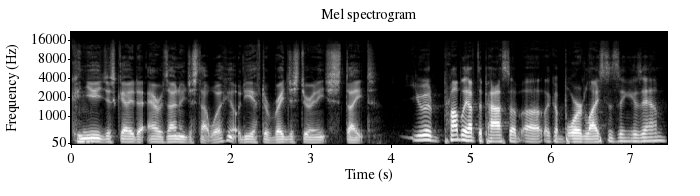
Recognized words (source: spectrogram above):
can you just go to Arizona and just start working, or do you have to register in each state? You would probably have to pass a uh, like a board licensing exam.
